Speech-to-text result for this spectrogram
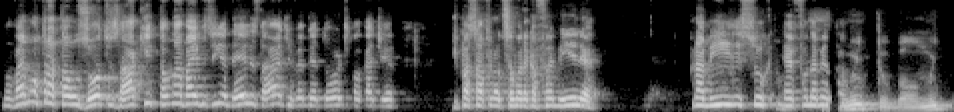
Não vai maltratar os outros lá que estão na vibezinha deles lá, de vendedor, de colocar dinheiro, de passar o final de semana com a família. Para mim, isso é fundamental. Muito bom, muito.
